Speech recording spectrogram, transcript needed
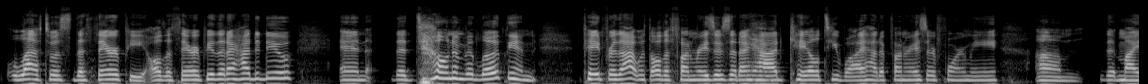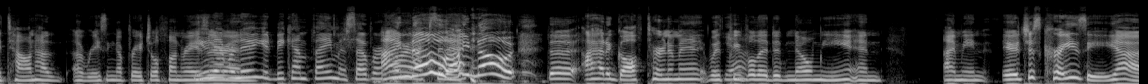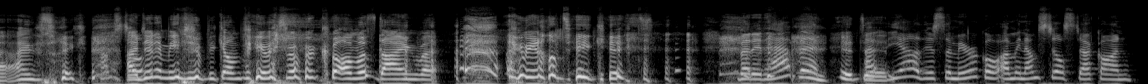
left was the therapy, all the therapy that I had to do. And the town of Midlothian paid for that with all the fundraisers that I had. KLTY had a fundraiser for me. Um, that my town had a raising up Rachel fundraiser. You never knew you'd become famous over. a I know, I know. The I had a golf tournament with Yeah. people that didn't know me, and I mean, it was just crazy. Yeah, I was like, I didn't mean to become famous from almost dying, but I mean, I'll take it. but it happened. It I- did. yeah, just a miracle. I mean, I'm still stuck on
